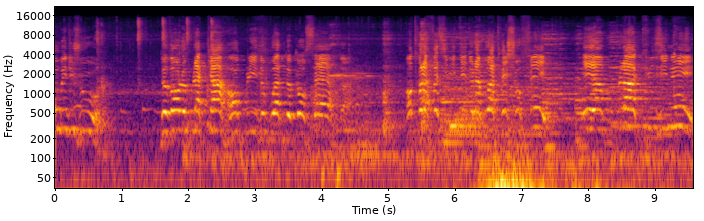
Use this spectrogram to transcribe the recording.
Tombée du jour, devant le placard rempli de boîtes de conserve, entre la facilité de la boîte réchauffée et un plat cuisiné,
